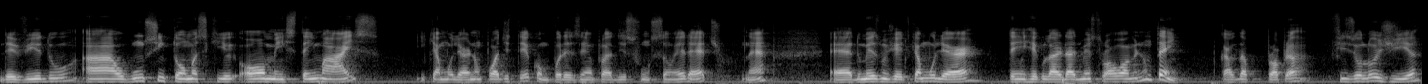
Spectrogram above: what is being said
devido a alguns sintomas que homens têm mais e que a mulher não pode ter, como por exemplo a disfunção erétil, né? É, do mesmo jeito que a mulher tem irregularidade menstrual, o homem não tem causa da própria fisiologia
